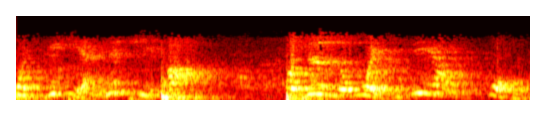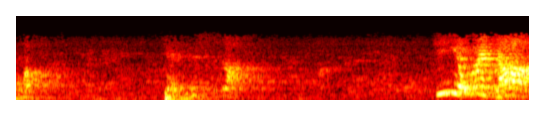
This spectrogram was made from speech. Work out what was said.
我一见了奇葩不知为了何不真是啊。今夜晚上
